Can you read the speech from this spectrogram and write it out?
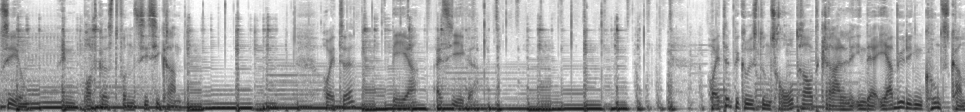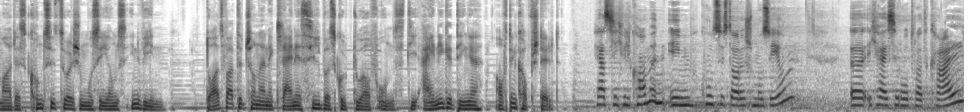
Museum, ein Podcast von Sissi Grant. Heute Bär als Jäger. Heute begrüßt uns Rotraud Krall in der ehrwürdigen Kunstkammer des Kunsthistorischen Museums in Wien. Dort wartet schon eine kleine Silberskulptur auf uns, die einige Dinge auf den Kopf stellt. Herzlich willkommen im Kunsthistorischen Museum. Äh, ich heiße Rotraud Krall,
